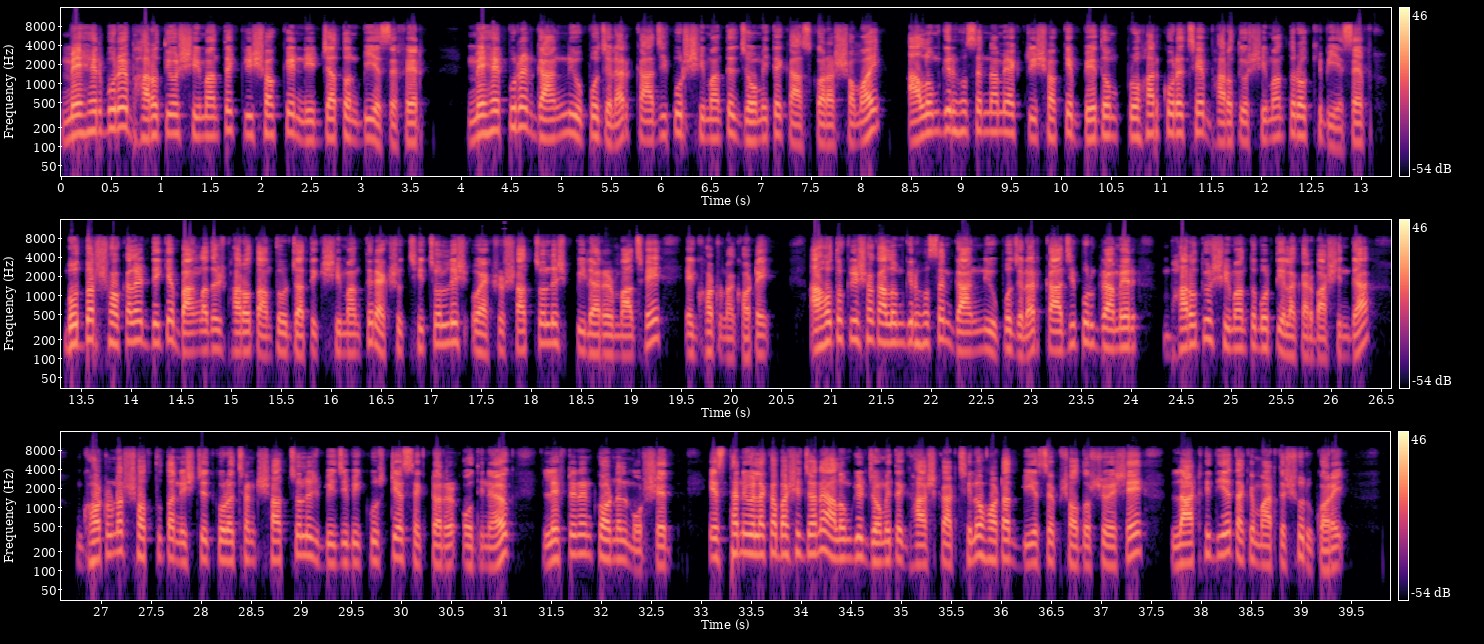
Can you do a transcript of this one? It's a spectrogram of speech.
মেহেরপুরে ভারতীয় সীমান্তে কৃষককে নির্যাতন বিএসএফ এর মেহেরপুরের গাংনী উপজেলার কাজীপুর সীমান্তে জমিতে কাজ করার সময় আলমগীর হোসেন নামে এক কৃষককে বেদম প্রহার করেছে ভারতীয় সীমান্তরক্ষী বিএসএফ। বুধবার সকালের দিকে বাংলাদেশ, ভারত আন্তর্জাতিক সীমান্তের একশো ছিচল্লিশ ও একশো সাতচল্লিশ পিলারের মাঝে এ ঘটনা ঘটে। আহত কৃষক আলমগীর হোসেন গাংনী উপজেলার কাজীপুর গ্রামের ভারতীয় সীমান্তবর্তী এলাকার বাসিন্দা। ঘটনার সত্যতা নিশ্চিত করেছেন সাতচল্লিশ বিজিবি কুষ্টিয়া সেক্টরের অধিনায়ক লেফটেন্যান্ট কর্নেল মোর্শেদ। স্থানীয় এলাকাবাসী জানায়, আলমগীর জমিতে ঘাস কাটছিল, হঠাৎ বিএসএফ সদস্য এসে লাঠি দিয়ে তাকে মারতে শুরু করে।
